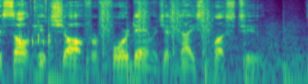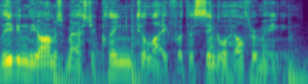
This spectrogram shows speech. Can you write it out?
Assault hit Shaw for 4 damage at dice plus 2, leaving the Arms Master clinging to life with a single health remaining.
